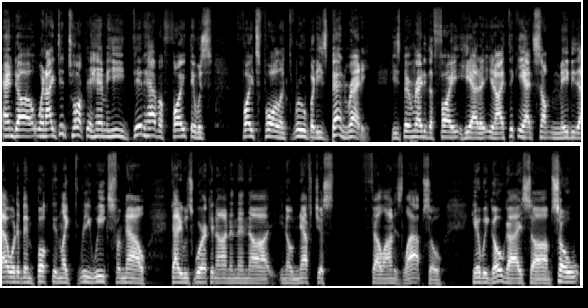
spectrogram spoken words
And uh, when I did talk to him, he did have a fight. There was fights falling through, but he's been ready. He's been ready to fight. He had a, you know, I think he had something maybe that would have been booked in like three weeks from now that he was working on, and then uh, you know, Neff just fell on his lap. So here we go, guys. Um, so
